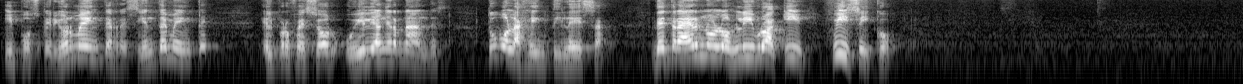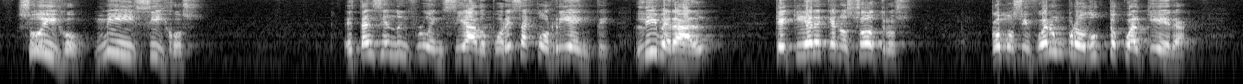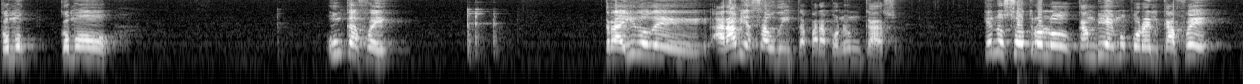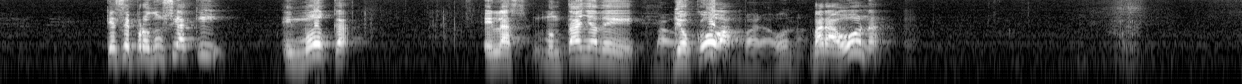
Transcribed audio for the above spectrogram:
y posteriormente, recientemente, el profesor William Hernández tuvo la gentileza de traernos los libros aquí, físicos. Su hijo, mis hijos, están siendo influenciados por esa corriente liberal que quiere que nosotros, como si fuera un producto cualquiera, como, como un café traído de Arabia Saudita, para poner un caso, que nosotros lo cambiemos por el café que se produce aquí, en Moca, en las montañas de, de Ocoa, Barahona. Barahona,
